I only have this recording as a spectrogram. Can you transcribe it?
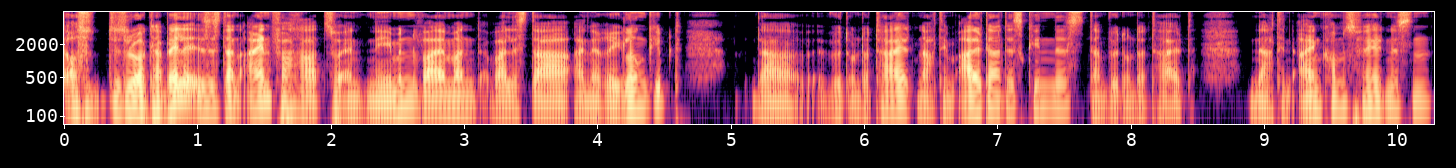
aus Düsseldorfer Tabelle ist es dann einfacher zu entnehmen, weil man, weil es da eine Regelung gibt. Da wird unterteilt nach dem Alter des Kindes, dann wird unterteilt nach den Einkommensverhältnissen.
